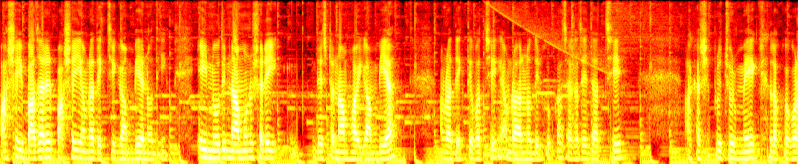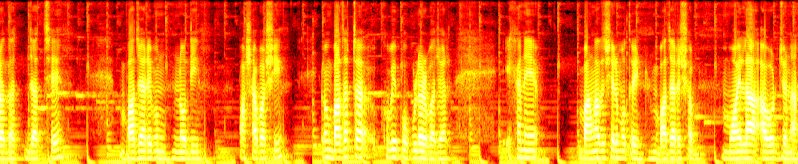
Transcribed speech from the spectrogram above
পাশেই, বাজারের পাশেই আমরা দেখছি গাম্বিয়া নদী। এই নদীর নাম অনুসারেই দেশটার নাম হয় গাম্বিয়া। আমরা দেখতে পাচ্ছি, আমরা নদীর খুব কাছাকাছি যাচ্ছি। আকাশে প্রচুর মেঘ লক্ষ্য করা যাচ্ছে। বাজার এবং নদী পাশাপাশি। এবং বাজারটা খুবই পপুলার বাজার। এখানে বাংলাদেশের মতোই বাজারে সব ময়লা আবর্জনা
